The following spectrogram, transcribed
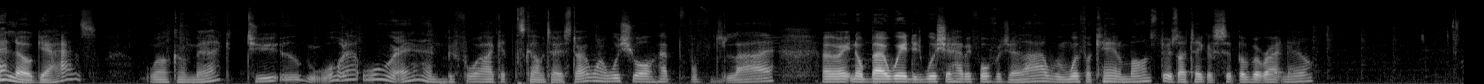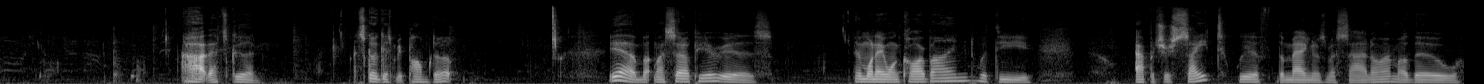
Hello guys, welcome back to World at War and before I get this commentary started I want to wish you all a happy 4th of July. Uh, ain't no bad way to wish a happy 4th of July when with a can of monsters. I take a sip of it right now. Ah, that's good. That's good, gets me pumped up. Yeah, but my setup here is M1A1 carbine with the aperture sight with the Magnum as my sidearm, although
